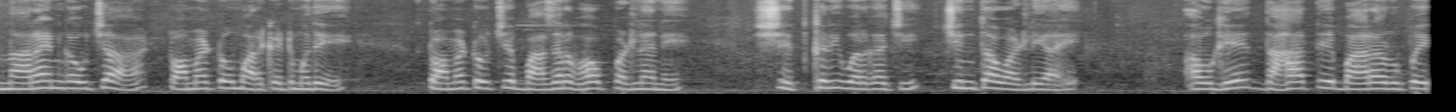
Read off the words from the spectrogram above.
नारायणगावच्या टॉमॅटो मार्केटमध्ये टॉमॅटोचे बाजारभाव पडल्याने शेतकरी वर्गाची चिंता वाढली आहे. अवघे दहा ते बारा रुपये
